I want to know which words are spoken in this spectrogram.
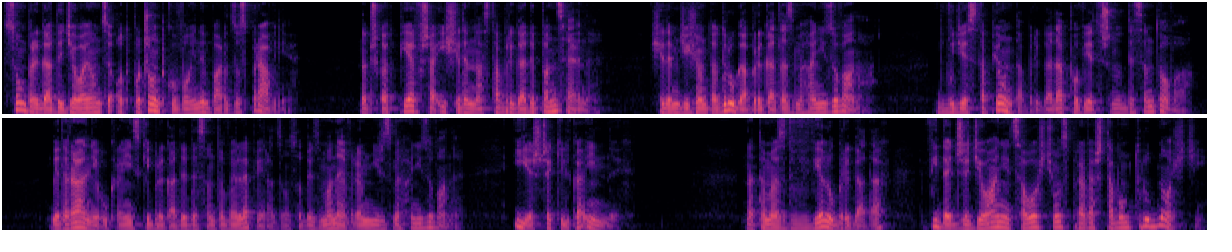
Są brygady działające od początku wojny bardzo sprawnie. Przykład pierwsza i 17 brygady pancerne, 72 brygada zmechanizowana, 25 brygada powietrzno-desantowa. Generalnie ukraińskie brygady desantowe lepiej radzą sobie z manewrem niż zmechanizowane i jeszcze kilka innych. Natomiast w wielu brygadach widać, że działanie całością sprawia sztabom trudności,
